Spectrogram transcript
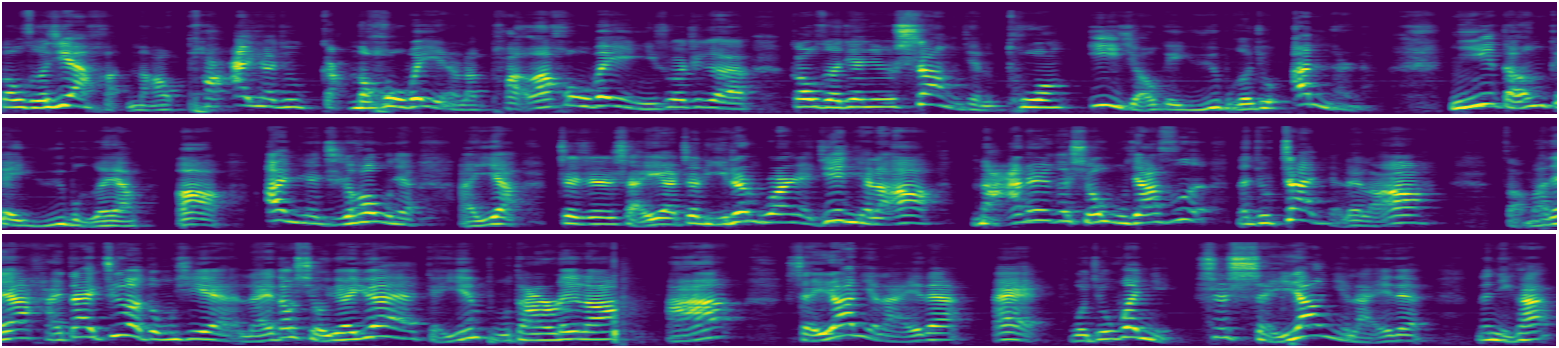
高泽健狠呐，啪一下就赶到后背上了，跑完后背，你说这个高泽健就上去了，哐一脚给于博就摁那了。你等给于博呀，啊，摁下之后呢，哎呀，这这是谁呀？这李正光也进去了啊，拿着个小五加四，那就站起来了啊。怎么的？还带这东西来到小院院给人补刀来了啊？谁让你来的？哎，我就问你是谁让你来的？那你看，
